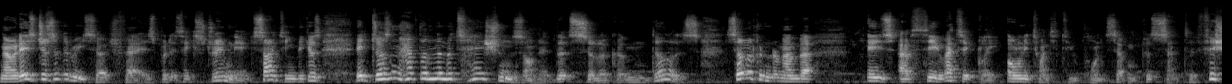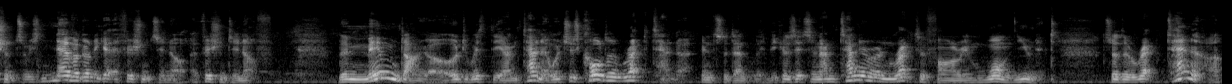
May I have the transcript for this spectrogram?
Now it is just at the research phase, but it's extremely exciting because it doesn't have the limitations on it that silicon does. Silicon, remember, is uh, theoretically only 22.7% efficient, so it's never going to get efficient enough, efficient enough. The MIM diode with the antenna, which is called a rectenna, incidentally, because it's an antenna and rectifier in one unit. So the rectenna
